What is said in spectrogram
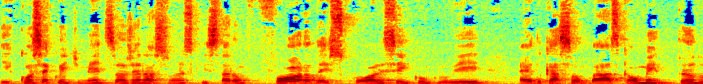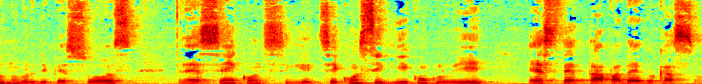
e, consequentemente, são gerações que estarão fora da escola e sem concluir a educação básica, aumentando o número de pessoas né, sem, conseguir, sem conseguir concluir esta etapa da educação.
